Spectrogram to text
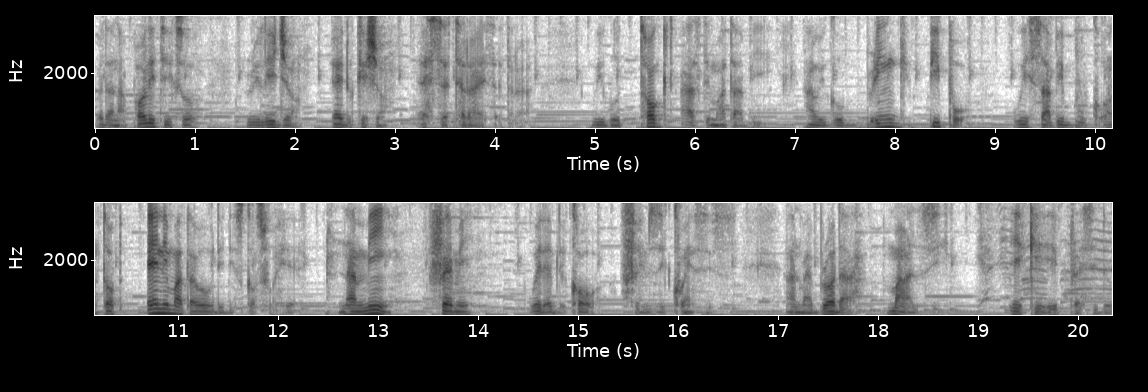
whether na politics or religion, education, etc. etc. We go talk as the matter be, and we go bring people we sabi book on top any matter we discuss for here. Na me, Femi, wey dey call Femsequences, and my brother Mazi, aka Presido.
